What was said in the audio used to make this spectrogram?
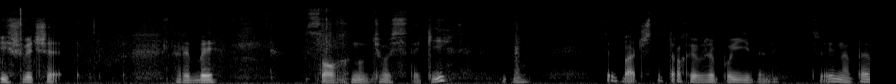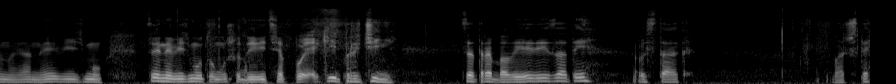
і швидше гриби сохнуть. Ось такі. Ну, цей, бачите, трохи вже поїдений. Цей, напевно, я не візьму. Цей не візьму, тому що дивіться, по якій причині. Це треба вирізати. Ось так. Бачите?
